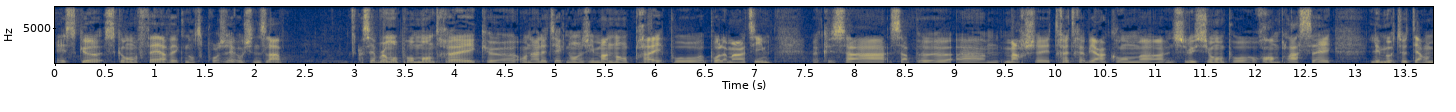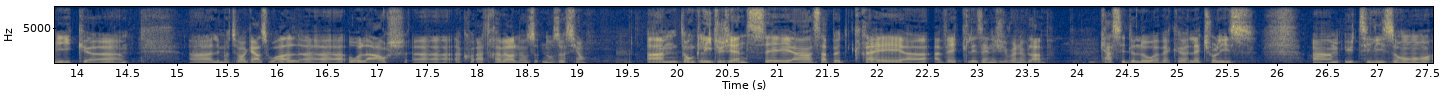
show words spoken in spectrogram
Est-ce que ce qu'on fait avec notre projet Oceans Lab, c'est vraiment pour montrer qu'on a la technologie maintenant prête pour, la maritime, que ça, peut euh, marcher très très bien comme euh, une solution pour remplacer les moteurs thermiques euh, les moteurs gasoil euh, au large euh, à, travers nos, océans. Donc l'hydrogène, c'est, ça peut être créé avec les énergies renouvelables, casser de l'eau avec l'électrolyse, utilisant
